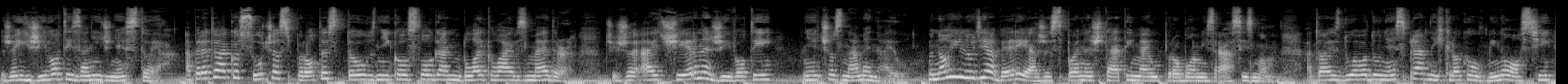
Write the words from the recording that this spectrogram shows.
že ich životy za nič nestoja. A preto ako súčasť protestov vznikol slogan Black Lives Matter, čiže aj čierne životy niečo znamenajú. Mnohí ľudia veria, že Spojené štáty majú problémy s rasizmom. A to aj z dôvodu nesprávnych krokov v minulosti,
